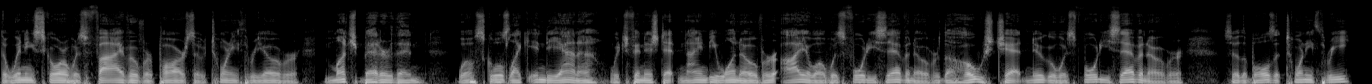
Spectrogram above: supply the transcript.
The winning score was five over par, so 23 over. Much better than well, schools like Indiana, which finished at 91 over, Iowa was 47 over, the host Chattanooga was 47 over, so the Bulls at 23,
